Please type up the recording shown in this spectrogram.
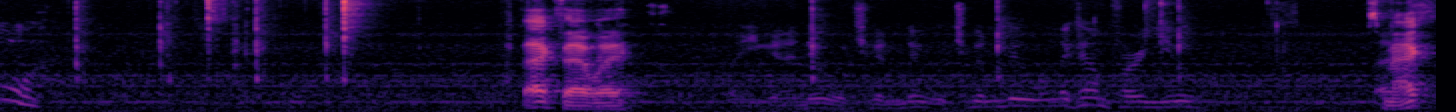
no. Back that way. What are you gonna do? What you gonna do? What you gonna do when they come for you? Smack.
